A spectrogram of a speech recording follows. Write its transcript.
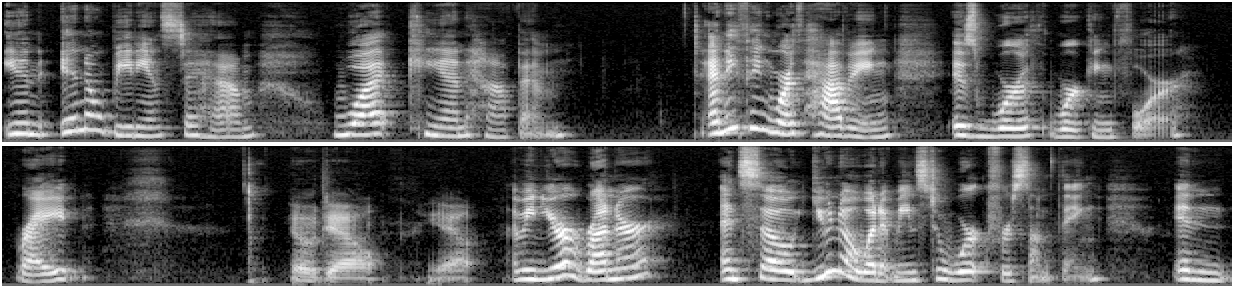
in in obedience to him what can happen anything worth having is worth working for, right? No doubt. Yeah. I mean, you're a runner, and so you know what it means to work for something in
